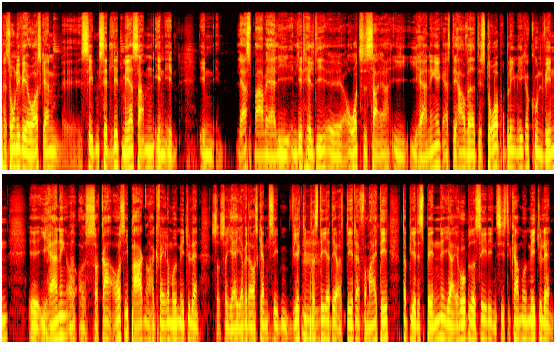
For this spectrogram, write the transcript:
personligt vil jeg jo også gerne øh, se dem sætte lidt mere sammen end en, en, en lad os bare være ærlige, en lidt heldig øh, overtidssejr i, i Herning. Ikke? Altså, det har jo været det store problem ikke at kunne vinde øh, i Herning, og, og sågar også i parken og have kvaler mod Midtjylland. Så, så ja, jeg vil da også gerne se dem virkelig mm. præstere der, og det er da for mig det, der bliver det spændende. Jeg, jeg håbede at se det i den sidste kamp mod Midtjylland.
